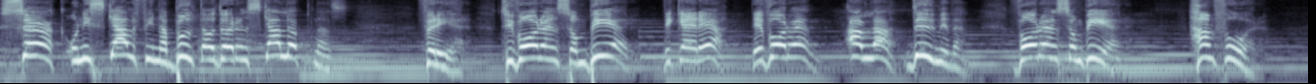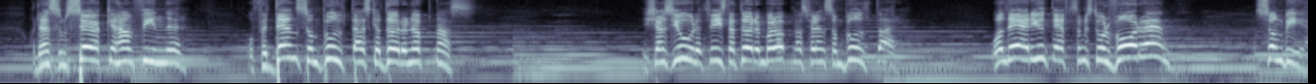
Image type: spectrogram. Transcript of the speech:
Sök och ni skall finna. Bulta och dörren skall öppnas för er. Ty var och en som ber, vilka är det? Det är var och en. Alla, du min vän. Var och en som ber, han får. Och den som söker, han finner. Och för den som bultar ska dörren öppnas. Det känns ju orättvist att dörren bara öppnas för den som bultar. Och det är det ju inte eftersom det står var och en som ber.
